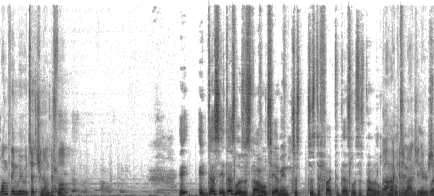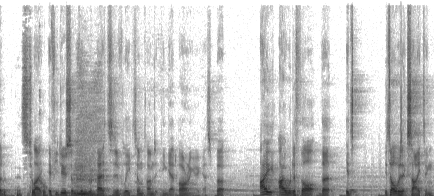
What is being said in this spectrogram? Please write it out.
one thing we were touching on Kind of true. before. It, it does it does lose its novelty. I mean, just just the fact that it does lose its novel- Well, I can imagine years, it would. It's still like cool. if you do something hmm. repetitively, sometimes it can get boring, I guess. But I I would have thought that it's it's always exciting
